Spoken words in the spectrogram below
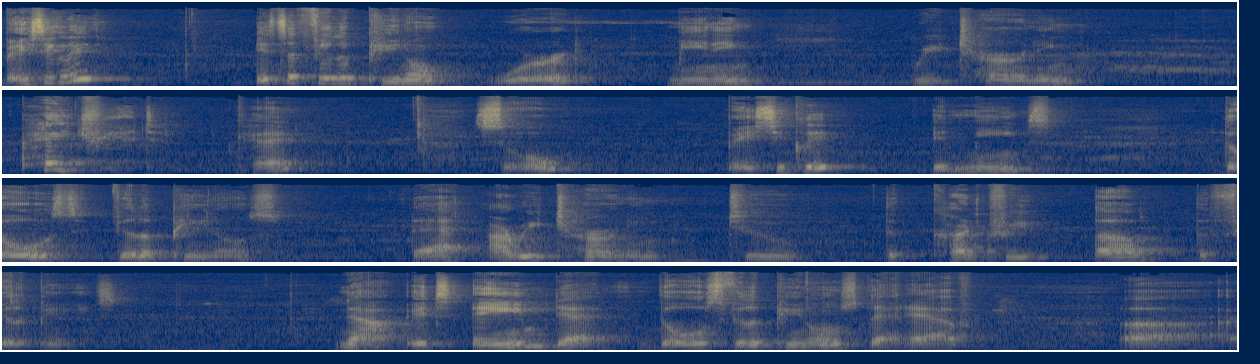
Basically, it's a Filipino word meaning returning patriot. Okay? So, basically, it means those Filipinos that are returning to the country of the Philippines. Now, it's aimed at those Filipinos that have uh,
